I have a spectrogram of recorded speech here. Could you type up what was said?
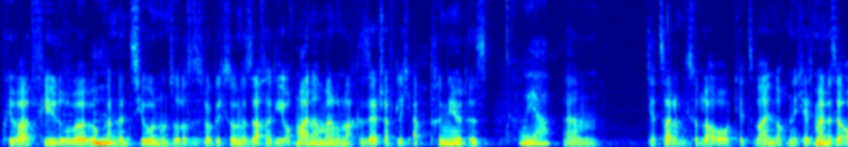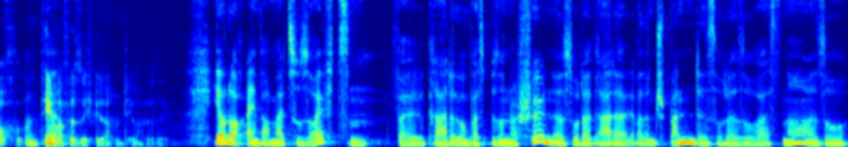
privat viel darüber, über mhm. Konventionen und so. Das ist wirklich so eine Sache, die auch meiner Meinung nach gesellschaftlich abtrainiert ist. Oh ja. Ähm, jetzt sei doch nicht so laut, jetzt wein doch nicht. Ich meine, das ist ja auch ein Thema ja. für sich wieder, ein Thema für sich. Ja, oder auch einfach mal zu seufzen weil gerade irgendwas besonders schön ist oder gerade etwas Entspannendes oder sowas. Ne? Also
